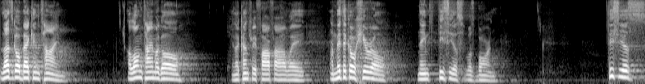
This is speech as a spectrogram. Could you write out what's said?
Let's go back in time. A long time ago, in a country far, far away, a mythical hero named Theseus was born. Theseus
